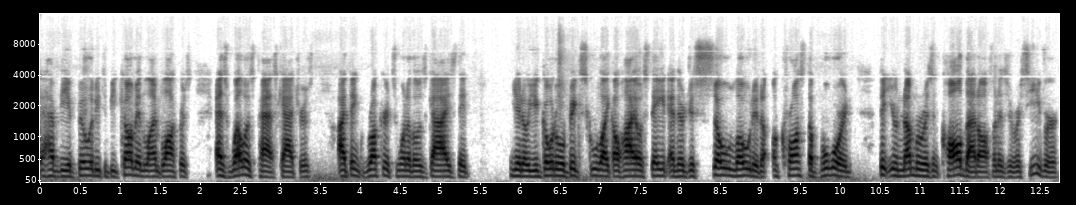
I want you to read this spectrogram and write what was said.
have the ability to become inline blockers as well as pass catchers. I think Ruckert's one of those guys that, you know, you go to a big school like Ohio State and they're just so loaded across the board that your number isn't called that often as a receiver.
